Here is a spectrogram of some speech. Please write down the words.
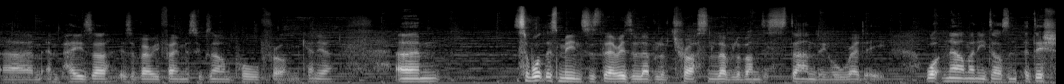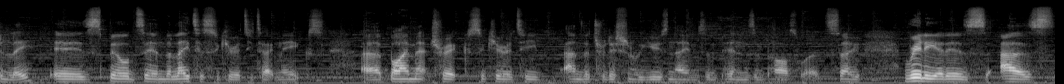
um, M-Pesa is a very famous example from Kenya. Um, so what this means is there is a level of trust and level of understanding already. What Now Money does additionally is builds in the latest security techniques, uh, biometric security and the traditional usernames and pins and passwords. So really it is as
